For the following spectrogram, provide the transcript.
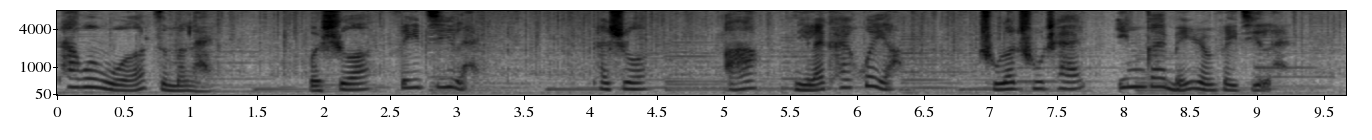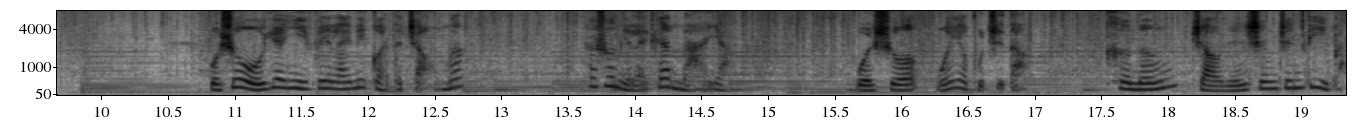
他问我怎么来，我说飞机来。他说啊，你来开会呀？除了出差，应该没人飞机来。我说我愿意飞来，你管得着吗？他说你来干嘛呀？我说我也不知道。可能找人生真谛吧，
